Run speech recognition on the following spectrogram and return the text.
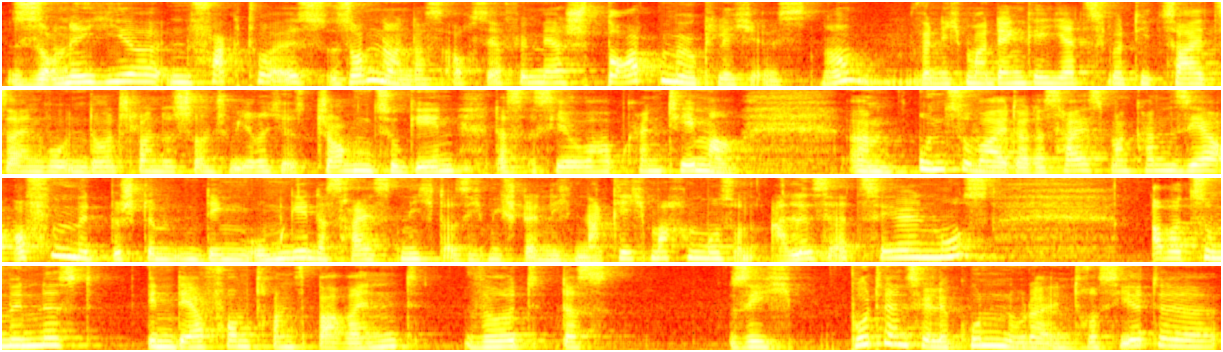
Sonne hier ein Faktor ist, sondern dass auch sehr viel mehr Sport möglich ist. Ne? Wenn ich mal denke, jetzt wird die Zeit sein, wo in Deutschland es schon schwierig ist, joggen zu gehen, das ist hier überhaupt kein Thema. Ähm, und so weiter. Das heißt, man kann sehr offen mit bestimmten Dingen umgehen. Das heißt nicht, dass ich mich ständig nackig machen muss und alles erzählen muss. Aber zumindest in der Form transparent wird, dass sich potenzielle Kunden oder interessierte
